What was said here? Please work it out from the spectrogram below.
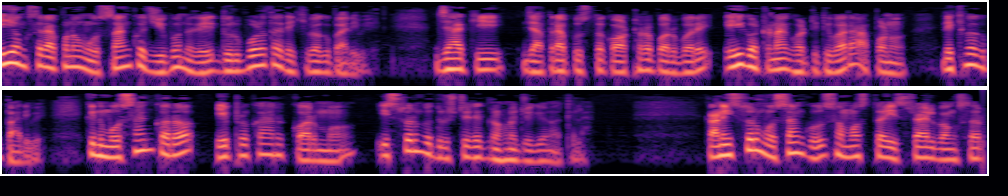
ଏହି ଅଂଶରେ ଆପଣ ମୂଷାଙ୍କ ଜୀବନରେ ଦୁର୍ବଳତା ଦେଖିବାକୁ ପାରିବେ ଯାହାକି ଯାତ୍ରା ପୁସ୍ତକ ଅଠର ପର୍ବରେ ଏହି ଘଟଣା ଘଟିଥିବାର ଆପଣ ଦେଖିବାକୁ ପାରିବେ। କିନ୍ତୁ ମୂଷାଙ୍କର ଏ ପ୍ରକାର କର୍ମ ଈଶ୍ୱରଙ୍କ ଦୃଷ୍ଟିରେ ଗ୍ରହଣଯୋଗ୍ୟ ନଥିଲା। କାରଣ ଈଶ୍ୱର ମୂଷାଙ୍କୁ ସମସ୍ତ ଇସ୍ରାଏଲ୍ ବଂଶର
